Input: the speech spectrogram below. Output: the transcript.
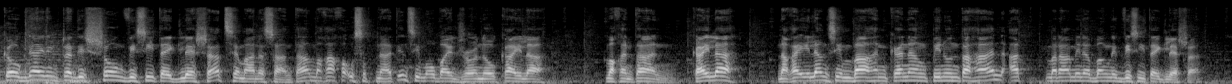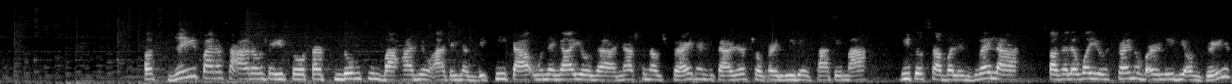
Kaugnay ng tradisyong bisita iglesia at Semana Santa, makakausap natin si Mobile Journal Kyla Makantan. Kyla, nakailang simbahan ka ng pinuntahan at marami na bang nagbisita iglesia? But Jay, para sa araw na ito, tatlong simbahan yung ating nagbisita. Una nga yung uh, National Shrine and Parish of Our Lady of Fatima dito sa Valenzuela. Pangalawa yung Shrine of Our Lady of Grace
